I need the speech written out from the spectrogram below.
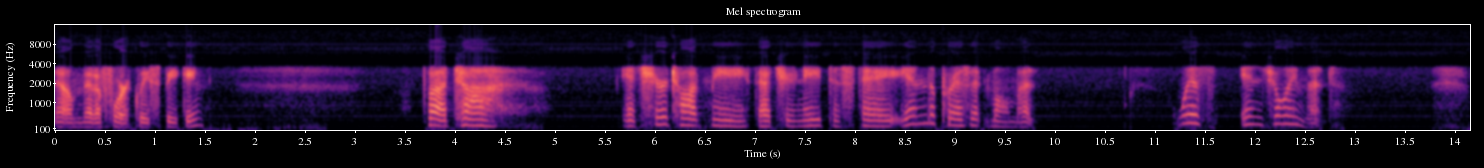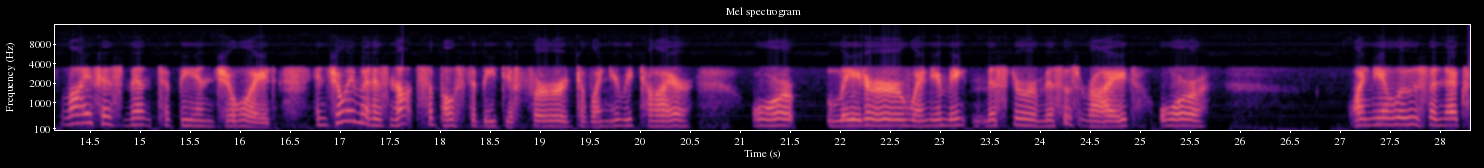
Now, metaphorically speaking. But uh, it sure taught me that you need to stay in the present moment with enjoyment. Life is meant to be enjoyed. Enjoyment is not supposed to be deferred to when you retire or later when you meet Mr. or Mrs. Right or when you lose the next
